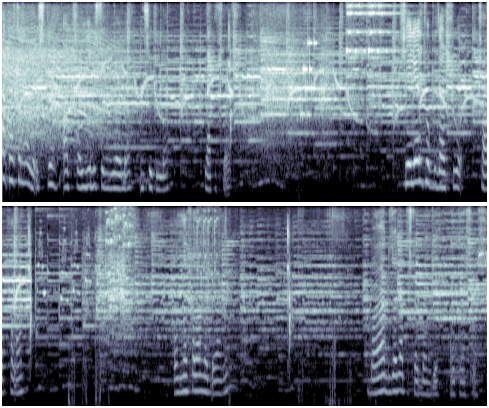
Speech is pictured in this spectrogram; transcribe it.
Arkadaşlar öyle işte arkadaşlar yeni sürüm böyle bu şekilde yapmışlar. Şeyleri çok güzel şu çarp falan. Onlar falan da beğendim. Bayağı güzel yapmışlar bence arkadaşlar.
